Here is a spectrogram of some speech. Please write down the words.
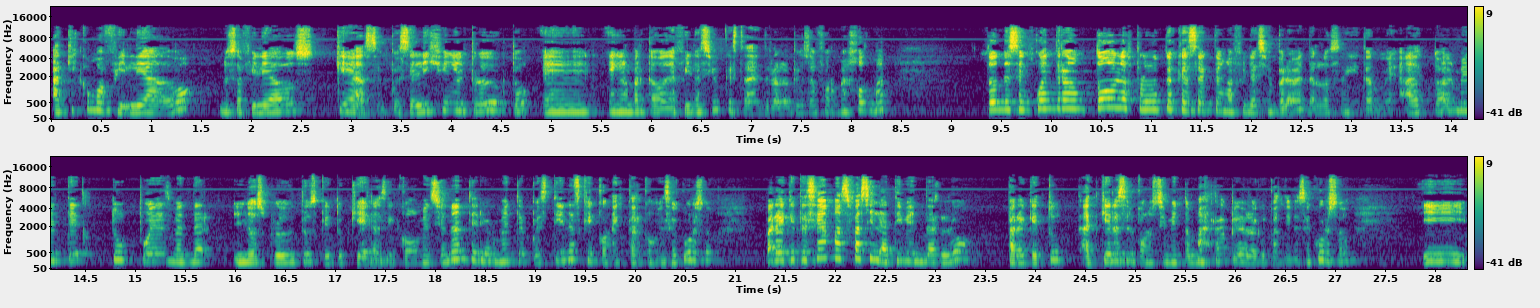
aquí como afiliado, los afiliados, ¿qué hacen? Pues eligen el producto en, en el mercado de afiliación que está dentro de la plataforma Hotmart donde se encuentran todos los productos que aceptan afiliación para venderlos en internet. Actualmente tú puedes vender los productos que tú quieras y como mencioné anteriormente, pues tienes que conectar con ese curso para que te sea más fácil a ti venderlo, para que tú adquieras el conocimiento más rápido de lo que contiene ese curso y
